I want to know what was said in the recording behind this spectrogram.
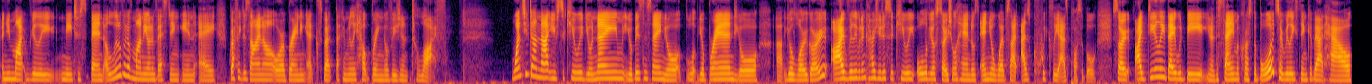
And you might really need to spend a little bit of money on investing in a graphic designer or a branding expert that can really help bring your vision to life. Once you've done that, you've secured your name, your business name, your your brand, your uh, your logo. I really would encourage you to secure all of your social handles and your website as quickly as possible. So ideally, they would be you know the same across the board. So really think about how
